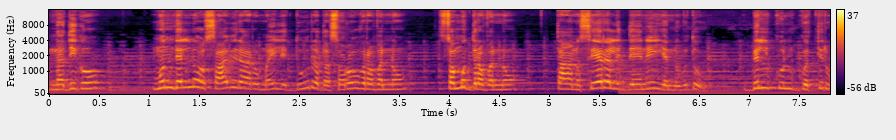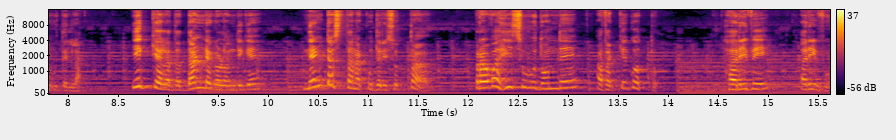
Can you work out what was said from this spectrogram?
ನದಿಗೋ, ಮುಂದೆಲ್ಲೋ ಸಾವಿರಾರು ಮೈಲಿ ದೂರದ ಸರೋವರವನ್ನು, ಸಮುದ್ರವನ್ನು ತಾನು ಸೇರಲಿದ್ದೇನೆ ಎನ್ನುವುದು ಬಿಲ್ಕುಲ್ ಗೊತ್ತಿರುವುದಿಲ್ಲ. ಇಕ್ಕೆಲದ ದಂಡೆಗಳೊಂದಿಗೆ ನೆಂಟಸ್ತನ ಕುದುರಿಸುತ್ತಾ ಪ್ರವಹಿಸುವುದೊಂದೇ ಅದಕ್ಕೆ ಗೊತ್ತು. ಹರಿವೆ ಅರಿವು.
